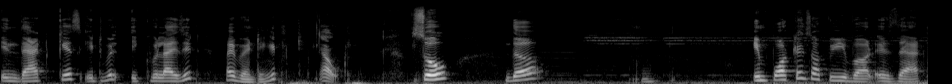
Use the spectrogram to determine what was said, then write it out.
in that case it will equalize it by venting it out. So the importance of PV valve is that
